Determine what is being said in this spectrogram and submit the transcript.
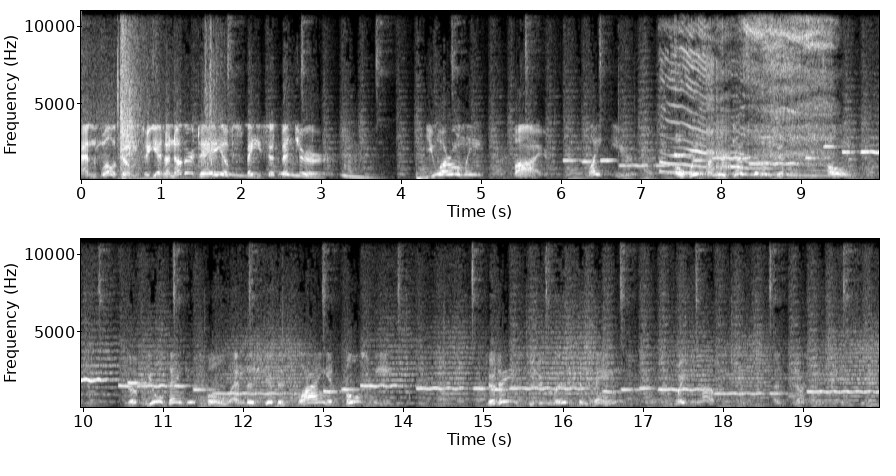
And welcome to yet another day of space adventure. You are only five light years away from your destination, home. The fuel tank is full and the ship is flying at full speed. Today's to-do list contains waking up, adjusting the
